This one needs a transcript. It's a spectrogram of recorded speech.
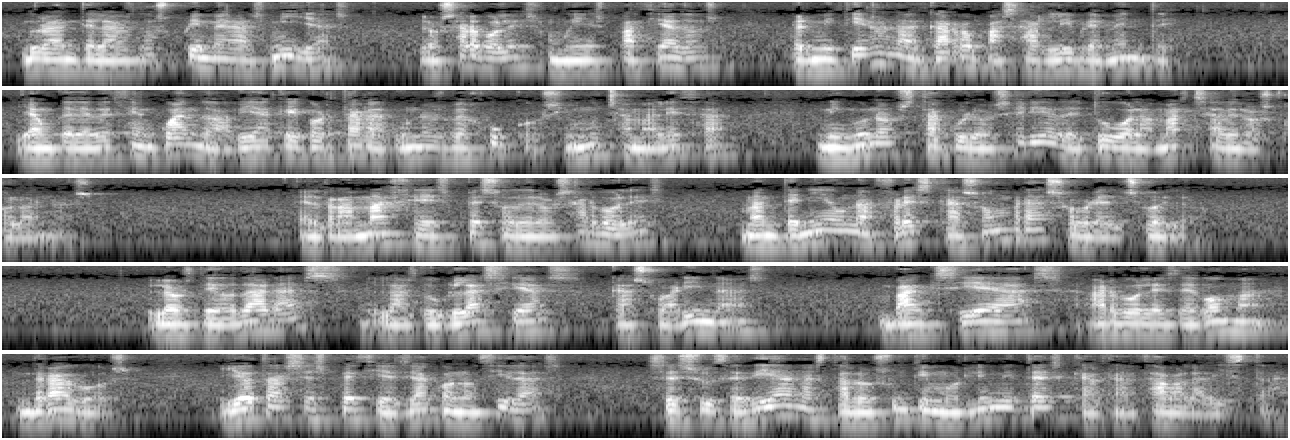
Durante las dos primeras millas, los árboles, muy espaciados, permitieron al carro pasar libremente, y aunque de vez en cuando había que cortar algunos bejucos y mucha maleza, ningún obstáculo serio detuvo la marcha de los colonos. El ramaje espeso de los árboles mantenía una fresca sombra sobre el suelo. Los deodaras, las douglasias, casuarinas, banxieas, árboles de goma, dragos y otras especies ya conocidas se sucedían hasta los últimos límites que alcanzaba la vista.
